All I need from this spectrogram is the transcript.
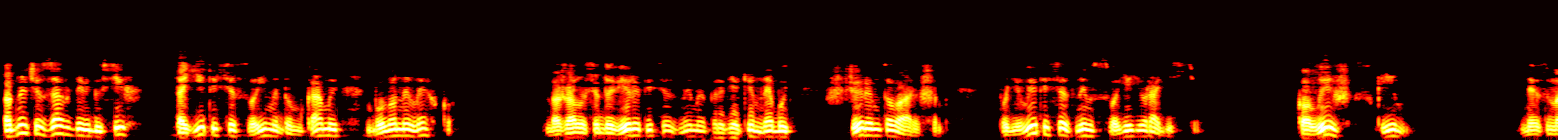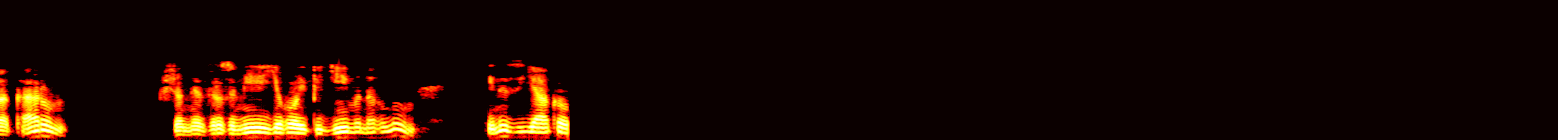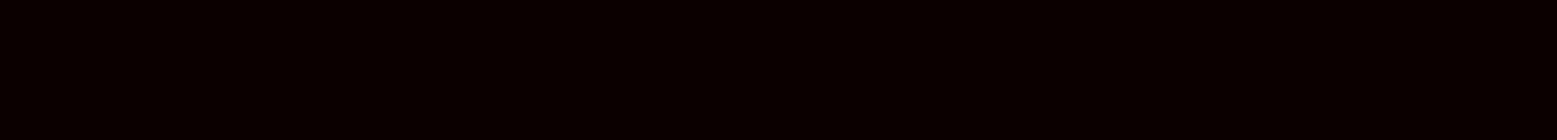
Одначе завжди від усіх таїтися своїми думками було нелегко. Бажалося довіритися з ними перед яким-небудь щирим товаришем. Поділитися з ним своєю радістю. Коли ж з ким? Не з Макаром, що не зрозуміє його і підійме на глум, і не з Яковом.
